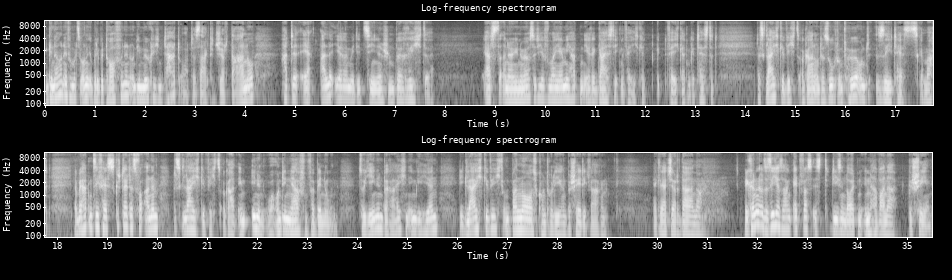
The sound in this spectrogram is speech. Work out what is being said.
genauen Informationen über die Betroffenen und die möglichen Tatorte, sagte Giordano, hatte er alle ihre medizinischen Berichte. Ärzte an der University of Miami hatten ihre geistigen Fähigkeit, Fähigkeiten getestet, das Gleichgewichtsorgan untersucht und Hör- und Sehtests gemacht. Dabei hatten sie festgestellt, dass vor allem das Gleichgewichtsorgan im Innenohr und die Nervenverbindungen zu jenen Bereichen im Gehirn, die Gleichgewicht und Balance kontrollieren, beschädigt waren, erklärt Giordano. Wir können also sicher sagen, etwas ist diesen Leuten in Havanna geschehen.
